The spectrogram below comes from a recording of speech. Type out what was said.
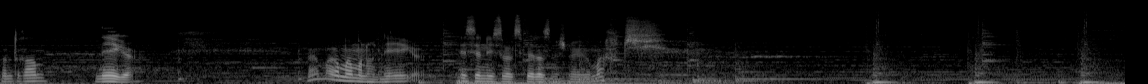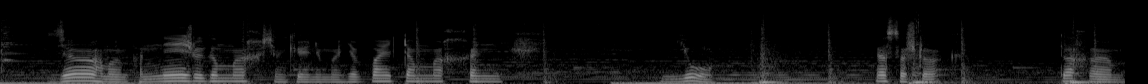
Wandraum. Nägel. Ja, machen wir mal noch Nägel. Ist ja nicht so, als wäre das nicht schnell gemacht. So, haben wir ein paar Nägel gemacht. Dann können wir hier weitermachen. Jo. Erster Stock. Dachrahmen.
